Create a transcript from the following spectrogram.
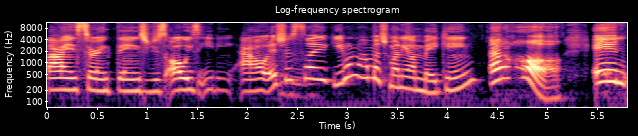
buying certain things, you're just always eating out. It's just mm-hmm. like you don't know how much money I'm making. at all. And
